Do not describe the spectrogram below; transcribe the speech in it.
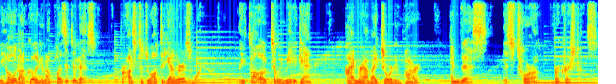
Behold how good and how pleasant it is for us to dwell together as one. till we meet again. I'm Rabbi Jordan Parr and this is Torah for Christians.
